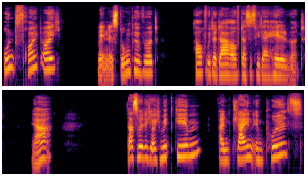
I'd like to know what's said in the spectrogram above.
und freut euch, wenn es dunkel wird, auch wieder darauf, dass es wieder hell wird. Ja? Das will ich euch mitgeben. Einen kleinen Impuls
